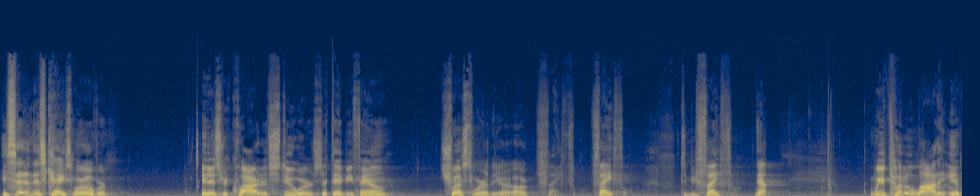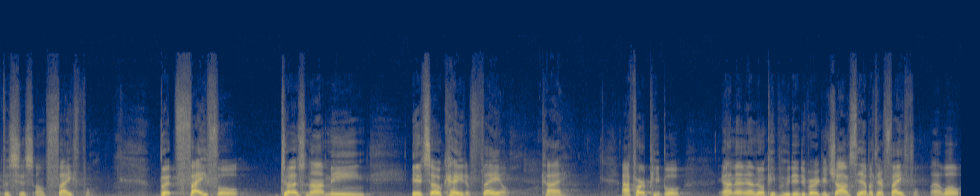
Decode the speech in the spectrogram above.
He said, in this case, moreover, it is required of stewards that they be found trustworthy or, or faithful. Faithful. To be faithful. Now, we put a lot of emphasis on faithful, but faithful does not mean it's okay to fail okay? I've heard people, I know people who didn't do a very good job say, yeah, but they're faithful. Uh, well,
